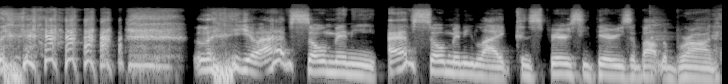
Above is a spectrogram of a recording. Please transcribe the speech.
Yo, I have so many. I have so many like conspiracy theories about LeBron.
